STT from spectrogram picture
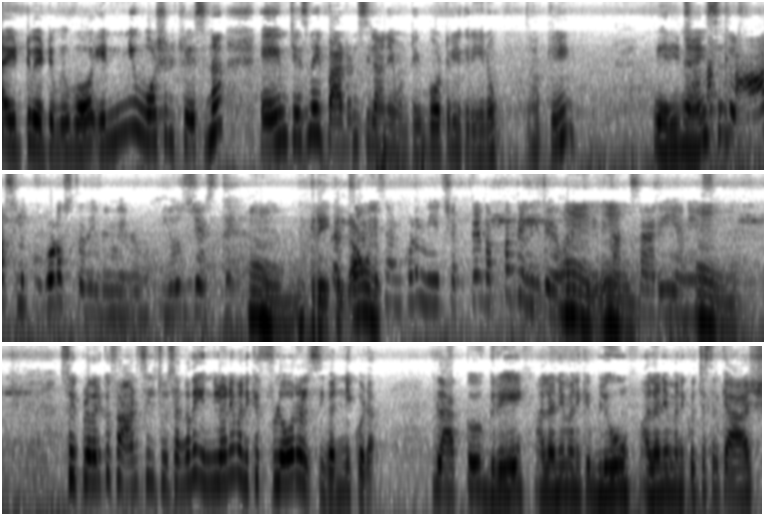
లైట్ వెయిట్ ఎన్ని వాషులు చేసినా ఏం చేసినా ఈ ప్యాటర్న్స్ ఇలానే ఉంటాయి. Bottle green okay very nice class look కూడా వస్తుంది ఇవి మీరు యూజ్ చేస్తే. గ్రే కలర్ అవును. అని కూడా మీరు చెప్తే తప్ప తెలియదు సారీ అనేసి. సో ఇప్పటి వరకు ఫ్యాన్సీలు చూసాం కదా ఇందులోనే మనకి ఫ్లోరల్స్ ఇవన్నీ కూడా. బ్లాక్ గ్రే అలానే మనకి బ్లూ అలానే మనకి వచ్చేసరికి యాష్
